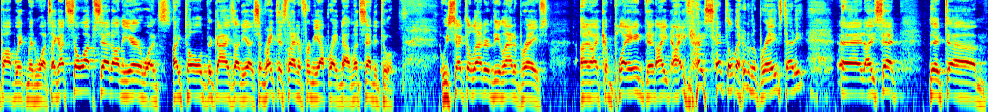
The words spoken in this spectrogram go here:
Bob Wickman once. I got so upset on the air once. I told the guys on the air, I said, write this letter for me up right now. Let's send it to him. We sent a letter to the Atlanta Braves. And I complained that I, I, I sent a letter to the Braves, Teddy, and I said that um,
